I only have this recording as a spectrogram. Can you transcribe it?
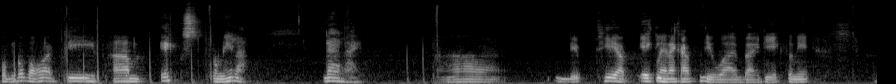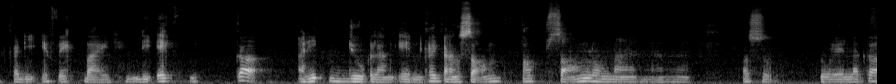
ผมก็บอกว่า g พาม x ตรงนี้ล่ะ ได้อะไรอ่าดิฟเทียบ x เลยนะครับ dy by dx ตัวนี้ ก็ dfx by dx ก็อันนี้ u กำลัง n ก็กำลังสองป๊อปสองลงมาเข้าสู่ u n แล้วก็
